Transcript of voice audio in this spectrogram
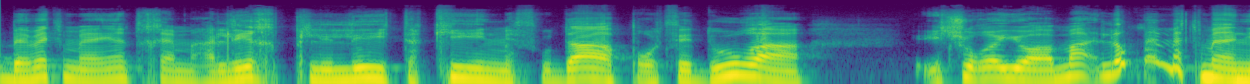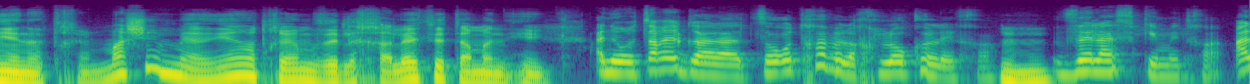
באמת מעניין אתכם הליך פלילי תקין מסודר פרוצדורה אישורי יועמ"ש, לא באמת מעניין אתכם. מה שמעניין אתכם זה לחלץ את המנהיג. אני רוצה רגע לעצור אותך ולחלוק עליך מהמם. ולהסכים איתך. א'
